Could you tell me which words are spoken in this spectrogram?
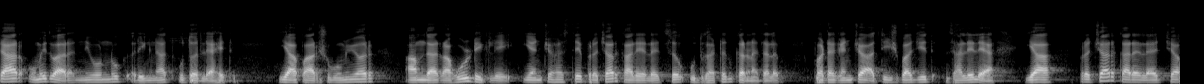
चार उमेदवार निवडणूक रिंगणात उतरले आहेत. या पार्श्वभूमीवर आमदार राहुल ढिकले यांच्या हस्ते प्रचार कार्यालयाचं उद्घाटन करण्यात आलं. फटाक्यांच्या आतिषबाजीत झालेल्या या प्रचार कार्यालयाच्या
